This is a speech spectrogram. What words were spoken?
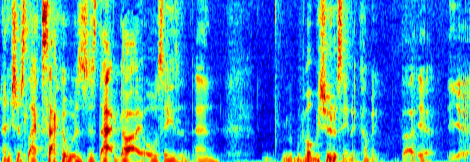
and it's just like Saka was just that guy all season, and we probably should have seen it coming. But yeah, Yeah,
